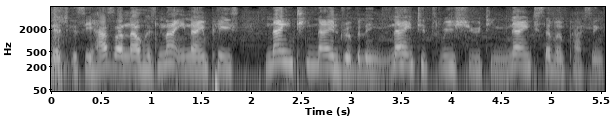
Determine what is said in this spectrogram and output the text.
As you can see Hazard now has 99 pace, 99 dribbling, 93 shooting, 97 passing,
